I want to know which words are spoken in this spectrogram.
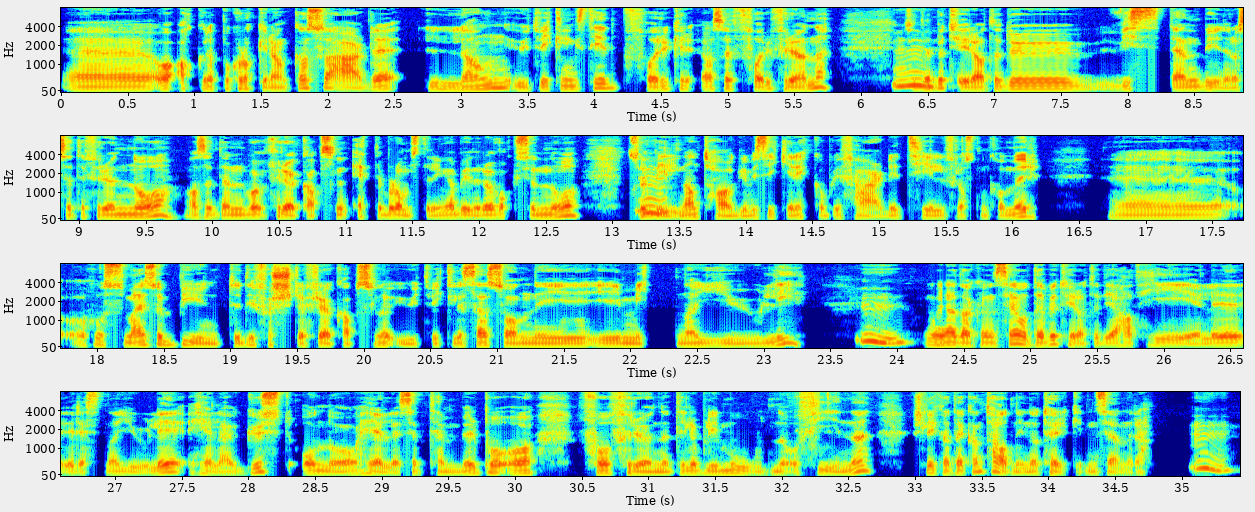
Uh, og akkurat på klokkeranka så er det lang utviklingstid for, altså for frøene. Mm. Så det mm. betyr at du, hvis den begynner å sette frø nå, altså den frøkapselen etter blomstringa begynner å vokse nå, så mm. vil den antageligvis ikke rekke å bli ferdig til frosten kommer. Eh, hos meg så begynte de første frøkapslene å utvikle seg sånn i, i midten av juli. Mm. Hvor jeg da kunne se, og Det betyr at de har hatt hele resten av juli, hele august og nå hele september på å få frøene til å bli modne og fine, slik at jeg kan ta den inn og tørke den senere. Mm.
